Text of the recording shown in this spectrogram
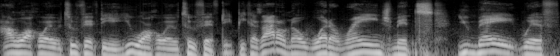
I walk away with two fifty and you walk away with two fifty because I don't know what arrangements you made with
